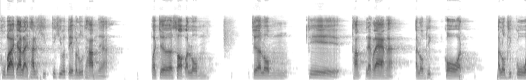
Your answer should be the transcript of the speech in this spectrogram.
ครูบาอาจารย์หลายท่านที่คิดว่าตัวเองบรรลุธรรมเนี่ย พอเจอสอบอารมณ์ เจออารมณ์ที่ทำแรงๆอะ อารมณ์ที่โกรธอารมณ์ที่กลัว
